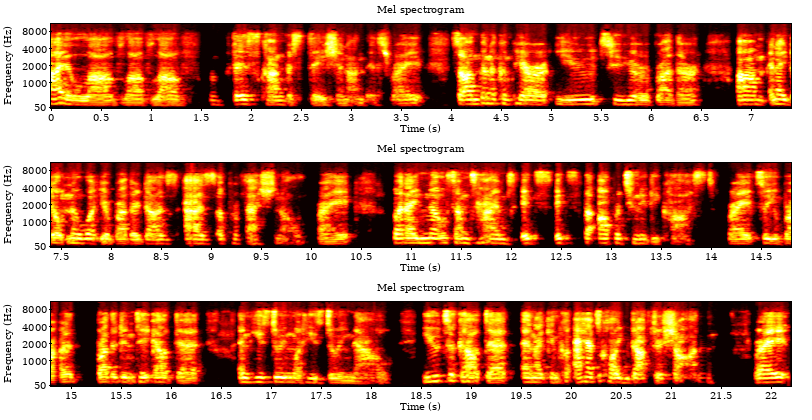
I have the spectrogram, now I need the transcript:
I love, love, love this conversation on this, right? So I'm going to compare you to your brother. Um, and I don't know what your brother does as a professional, right? But I know sometimes it's it's the opportunity cost, right? So your brother brother didn't take out debt, and he's doing what he's doing now. You took out debt, and I can I had to call you Dr. Sean, right?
